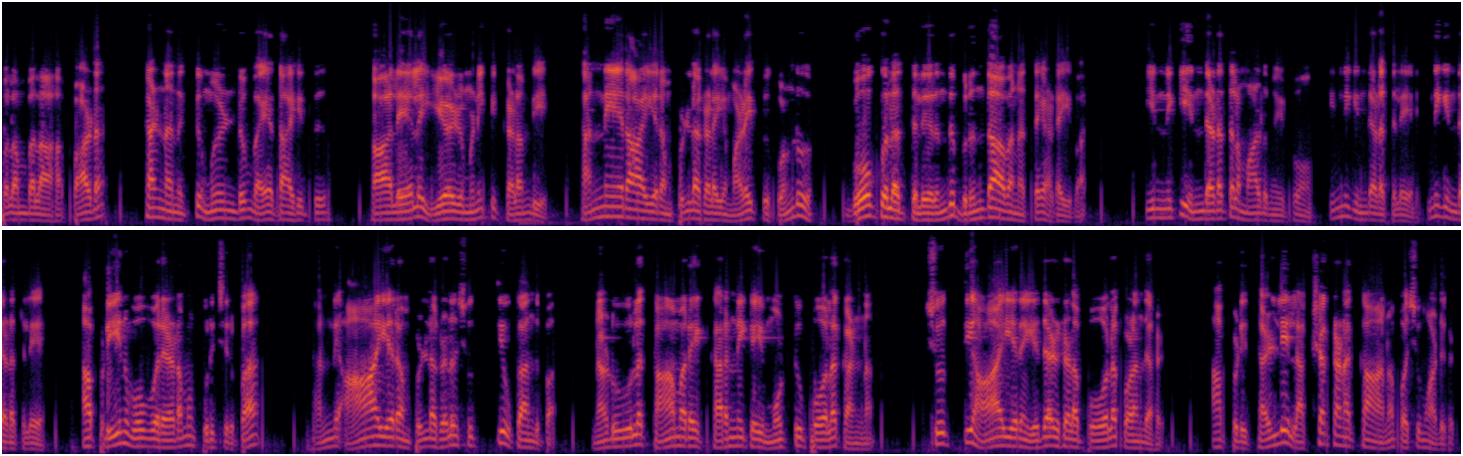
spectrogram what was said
புலம்பலாக பாட கண்ணனுக்கு மீண்டும் வயதாகித்து காலையில ஏழு மணிக்கு கிளம்பி தன்னேராயிரம் பிள்ளைகளையும் அழைத்து கொண்டு கோகுலத்திலிருந்து பிருந்தாவனத்தை அடைவார். இன்னைக்கு இந்த இடத்துல மாடு மேய்ப்போம். இன்னைக்கு இந்த இடத்துல இன்னைக்கு இந்த இடத்துல அப்படின்னு ஒவ்வொரு இடமும் குறிச்சிருப்பா. தண்ணி ஆயிரம் பிள்ளைகளும் சுத்தி உட்கார்ந்துப்பா. நடுவுல தாமரை கர்ணிகை மொட்டு போல கண்ணன் சுத்தி ஆயிரம் இதழ்களை போல குழந்தைகள். அப்படி தள்ளி லட்சக்கணக்கான பசுமாடுகள்.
